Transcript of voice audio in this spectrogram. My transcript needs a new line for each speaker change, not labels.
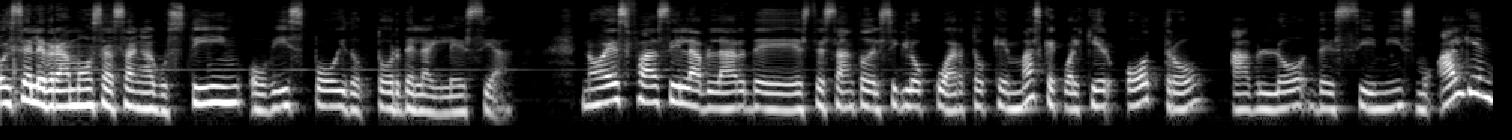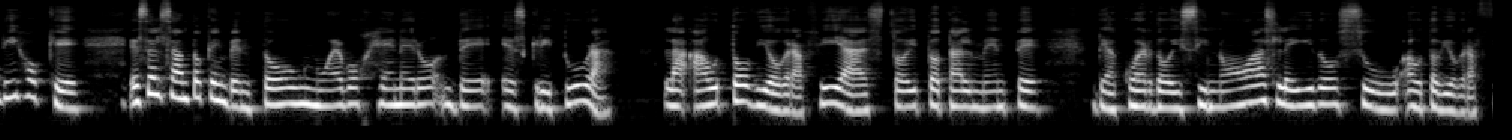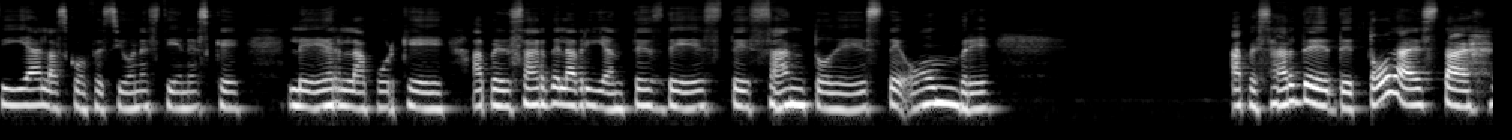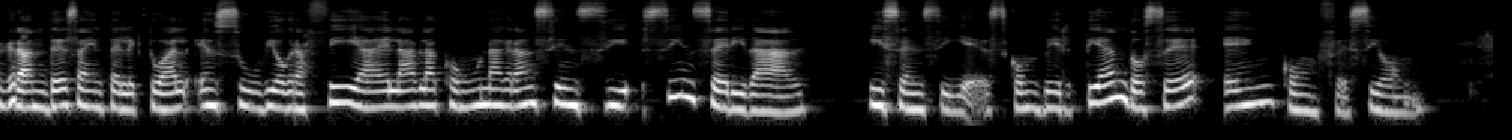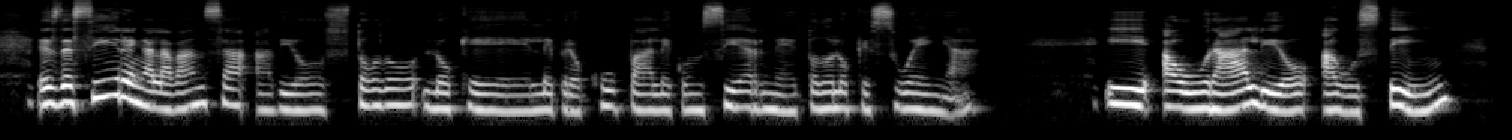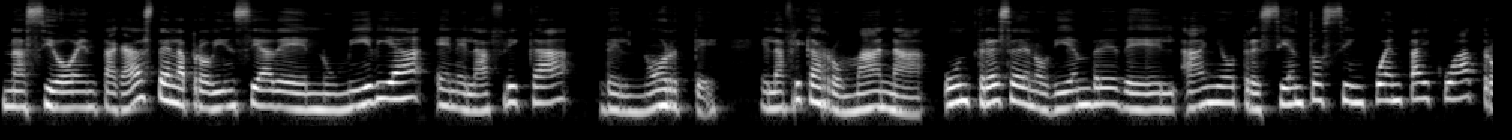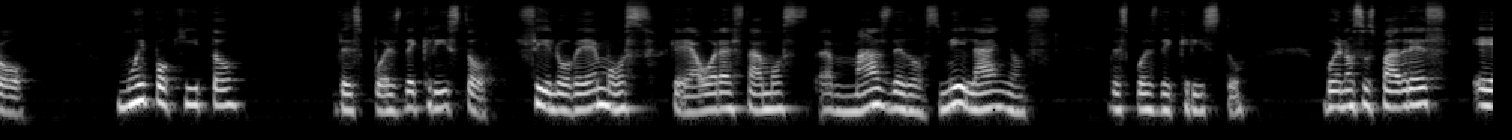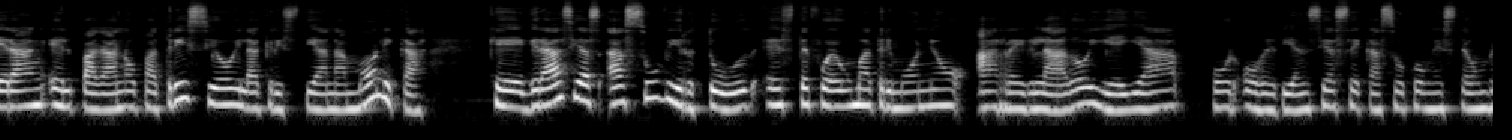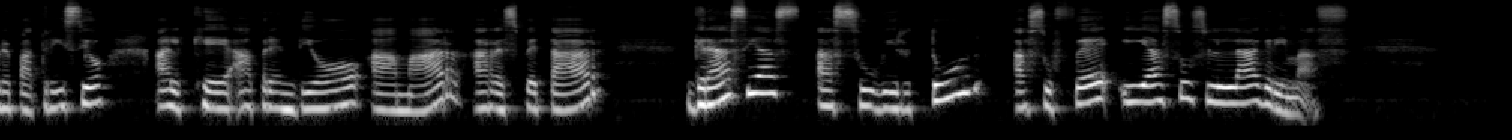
Hoy celebramos a San Agustín, obispo y doctor de la Iglesia. No es fácil hablar de este santo del siglo IV que más que cualquier otro habló de sí mismo. Alguien dijo que es el santo que inventó un nuevo género de escritura la autobiografía. Estoy totalmente de acuerdo. Y si no has leído su autobiografía, las confesiones, tienes que leerla porque a pesar de la brillantez de este santo, de este hombre, a pesar de, de, toda esta grandeza intelectual en su biografía, él habla con una gran sinceridad y sencillez, convirtiéndose en confesión. Es decir, en alabanza a Dios, todo lo que le preocupa, le concierne, todo lo que sueña. Y Auralio Agustín nació en Tagaste, en la provincia de Numidia, en el África del Norte el África romana, un 13 de noviembre del año 354, muy poquito después de Cristo. Si lo vemos, que ahora estamos más de dos mil años después de Cristo. Bueno, sus padres eran el pagano Patricio y la cristiana Mónica, que gracias a su virtud, este fue un matrimonio arreglado y ella por obediencia se casó con este hombre patricio al que aprendió a amar, a respetar, gracias a su virtud, a su fe y a sus lágrimas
